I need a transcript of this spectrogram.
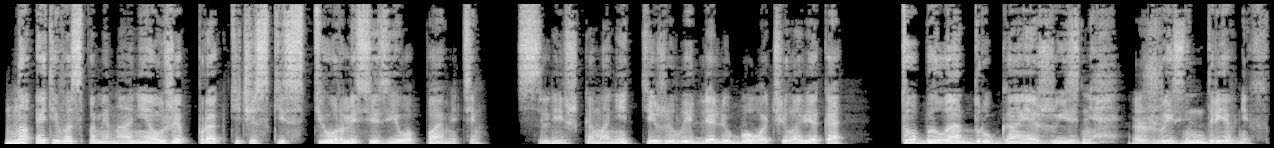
Но эти воспоминания уже практически стерлись из его памяти. Слишком они тяжелы для любого человека. То была другая жизнь, жизнь древних.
